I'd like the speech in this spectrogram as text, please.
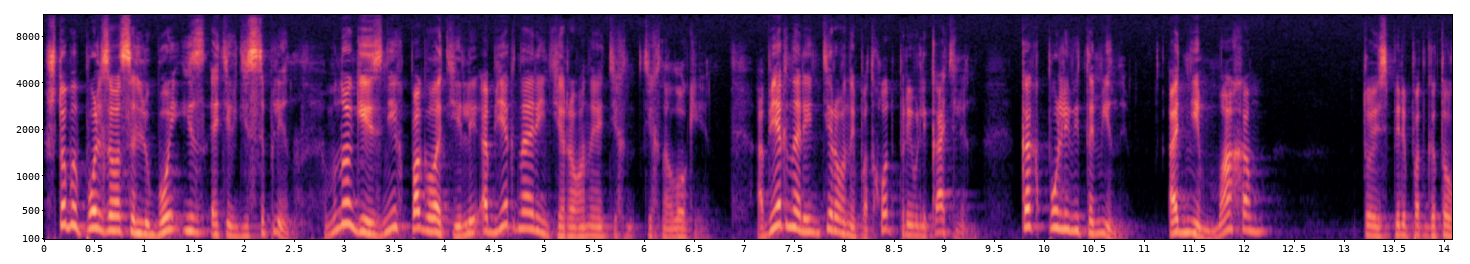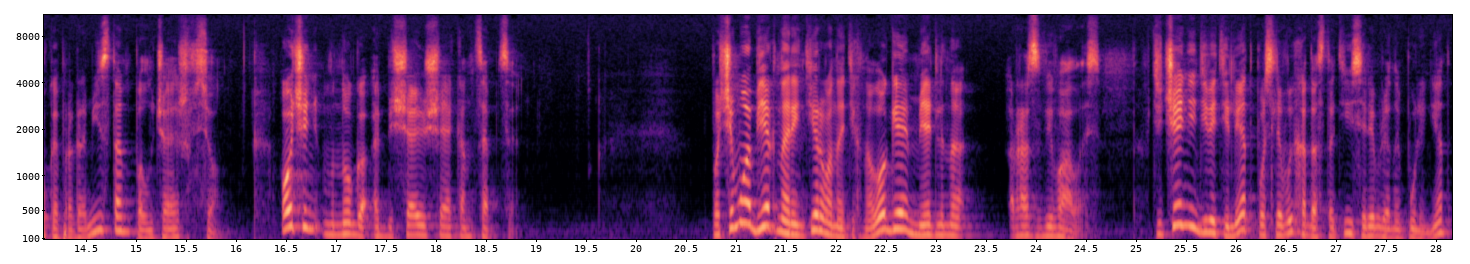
чтобы пользоваться любой из этих дисциплин. Многие из них поглотили объектно-ориентированные тех технологии. Объектно-ориентированный подход привлекателен, как поливитамины. Одним махом, то есть переподготовкой программиста, получаешь все. Очень многообещающая концепция. Почему объектно-ориентированная технология медленно развивалась? Течение 9 лет после выхода статьи «Серебряной пули нет»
